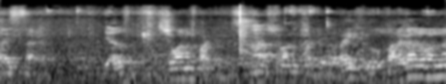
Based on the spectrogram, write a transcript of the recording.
ಬಯಸ್ತಾರೆ. ಯಾರು? ಶಿವಾನಂದ ಪಾಟೀಲ್. ಶಿವಾನಂದ ಪಾಟೀಲ್. ರೈತರು ಬರಗಾಲವನ್ನ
